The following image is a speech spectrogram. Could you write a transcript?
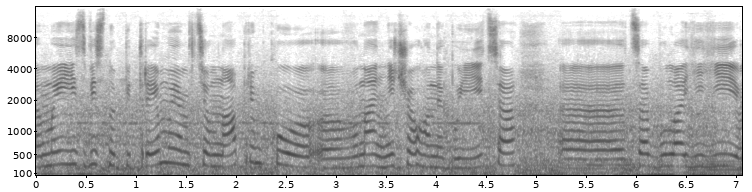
Е, Ми її, звісно, підтримуємо в цьому напрямку. Е, Вона нічого не боїться. Е, Це була її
